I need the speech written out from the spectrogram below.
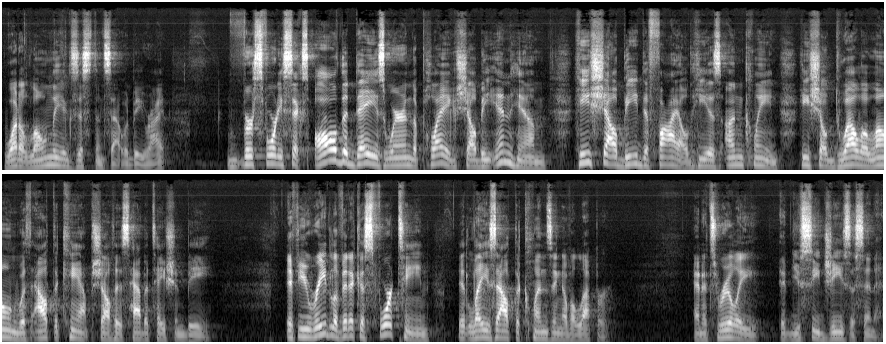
What a lonely existence that would be, right? Verse 46 All the days wherein the plague shall be in him, he shall be defiled, he is unclean. He shall dwell alone without the camp, shall his habitation be. If you read Leviticus 14, it lays out the cleansing of a leper. And it's really, it, you see Jesus in it.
